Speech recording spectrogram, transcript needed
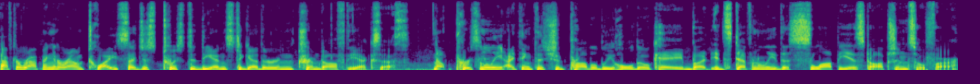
after wrapping it around twice, I just twisted the ends together and trimmed off the excess. Now, personally, I think this should probably hold okay, but it's definitely the sloppiest option so far.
